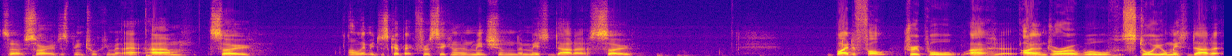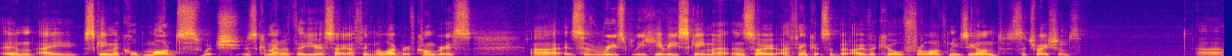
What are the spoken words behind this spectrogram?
So, sorry, I've just been talking about that. Um, so, oh, let me just go back for a second and mention the metadata. So, by default, Drupal uh, Islandora will store your metadata in a schema called mods, which has come out of the USA, I think the Library of Congress. Uh, it's a reasonably heavy schema, and so I think it's a bit overkill for a lot of New Zealand situations. Uh,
